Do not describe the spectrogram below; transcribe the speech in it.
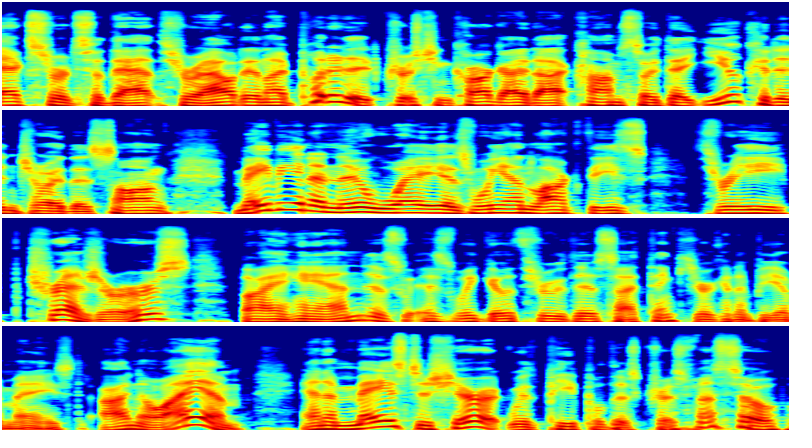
excerpts of that throughout, and I put it at christiancarguy.com so that you could enjoy this song, maybe in a new way as we unlock these three treasures by hand as, as we go through this. I think you're going to be amazed. I know I am, and amazed to share it with people this Christmas. So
